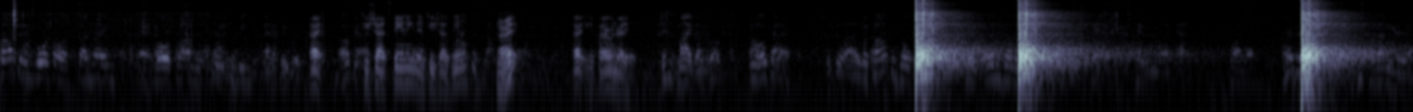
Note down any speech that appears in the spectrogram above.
Coppin and North are on Sunday, and Lower Providence Fleet would be next week. Alright, Okay. two shots standing, then two shots kneeling. All right. Alright, you can fire when ready. This is my gun club. Oh, okay. This is the one I But always come to. Coppin's open. All these other. Okay, we like that. Fine, well, I heard this comes out near uh,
